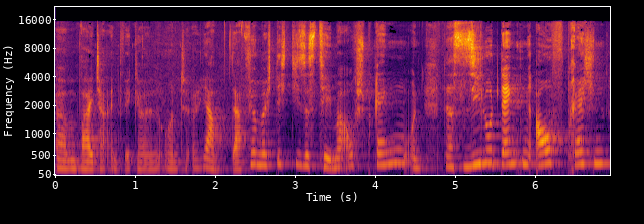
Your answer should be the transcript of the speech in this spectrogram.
ähm, weiterentwickeln. Und äh, ja, dafür möchte ich dieses Thema aufsprengen und das Silo-Denken aufbrechen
